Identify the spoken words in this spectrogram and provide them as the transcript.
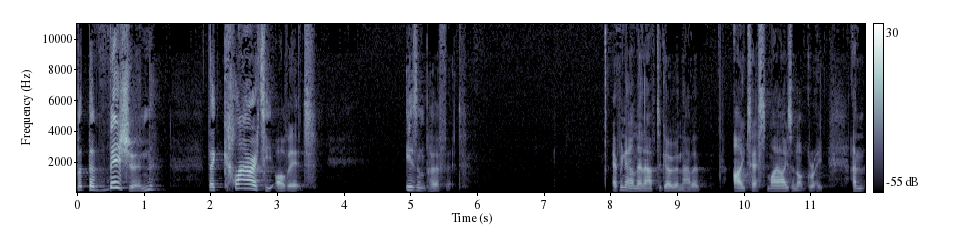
but the vision the clarity of it isn't perfect. Every now and then I have to go and have an eye test. My eyes are not great. And,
